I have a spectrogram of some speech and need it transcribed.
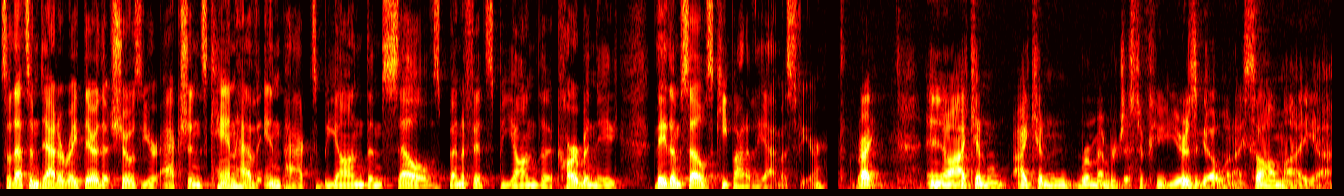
So that's some data right there that shows that your actions can have impacts beyond themselves, benefits beyond the carbon they they themselves keep out of the atmosphere. Right. And you know, I can I can remember just a few years ago when I saw my uh,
